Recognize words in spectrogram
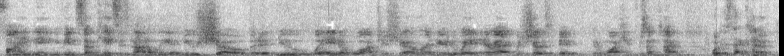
finding, I mean, in some cases, not only a new show, but a new way to watch a show or a new way to interact with shows that they've been watching for some time. What is that kind of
